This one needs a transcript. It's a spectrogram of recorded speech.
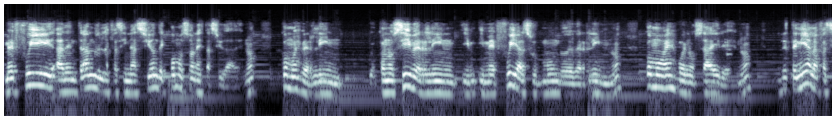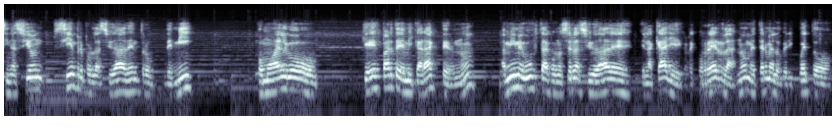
me fui adentrando en la fascinación de cómo son estas ciudades, ¿no? ¿Cómo es Berlín? Conocí Berlín y, me fui al submundo de Berlín, ¿no? ¿Cómo es Buenos Aires, ¿no? tenía la fascinación siempre por la ciudad dentro de mí, como algo que es parte de mi carácter, ¿no? A mí me gusta conocer las ciudades en la calle, recorrerlas, ¿no? Meterme a los vericuetos,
